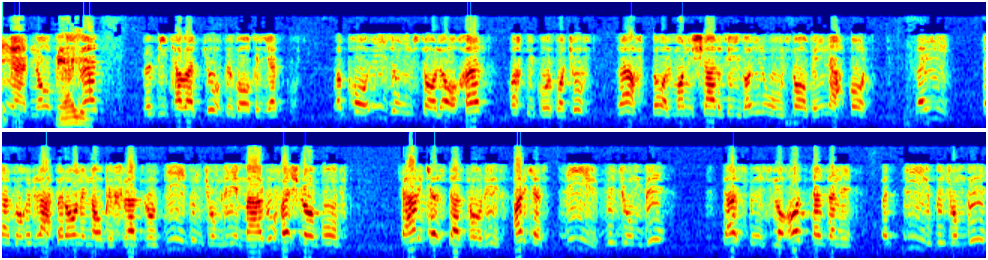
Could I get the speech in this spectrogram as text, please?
انقدر نابخرد و بیتوجه به واقعیت بود. و پاییز اون سال آخر وقتی گرباچوف رفت به آلمان شرقی و این اوضاع به این احوال و این در واقع رهبران نابخرد رو دید اون جمله معروفش را گفت که هر کس در تاریخ هر کس دیر به جنبه دست به اصلاحات نزنه و دیر به جنبه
